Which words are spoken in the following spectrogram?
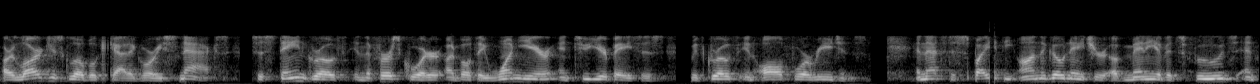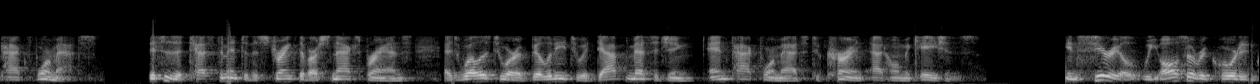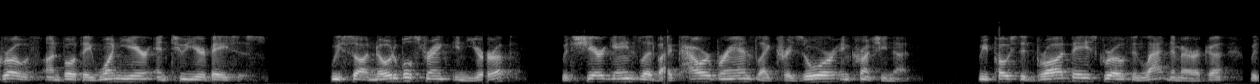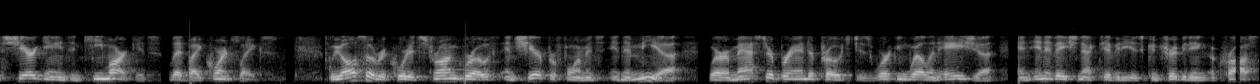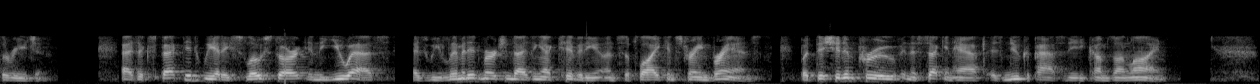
Our largest global category, snacks, sustained growth in the first quarter on both a one-year and two-year basis, with growth in all four regions. And that's despite the on-the-go nature of many of its foods and pack formats. This is a testament to the strength of our snacks brands, as well as to our ability to adapt messaging and pack formats to current at-home occasions. In cereal, we also recorded growth on both a one-year and two-year basis. We saw notable strength in Europe, with share gains led by power brands like Tresor and Crunchy Nut. We posted broad-based growth in Latin America, with share gains in key markets led by Corn Flakes. We also recorded strong growth and share performance in AMEA, where our master brand approach is working well in Asia and innovation activity is contributing across the region. As expected, we had a slow start in the U.S. as we limited merchandising activity on supply-constrained brands, but this should improve in the second half as new capacity comes online.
